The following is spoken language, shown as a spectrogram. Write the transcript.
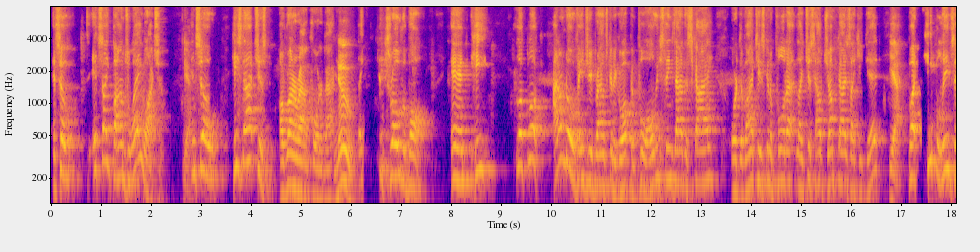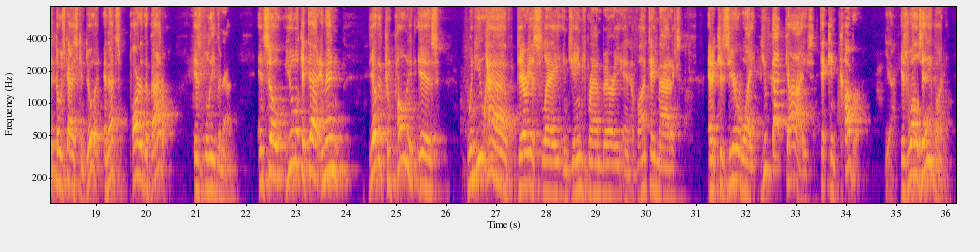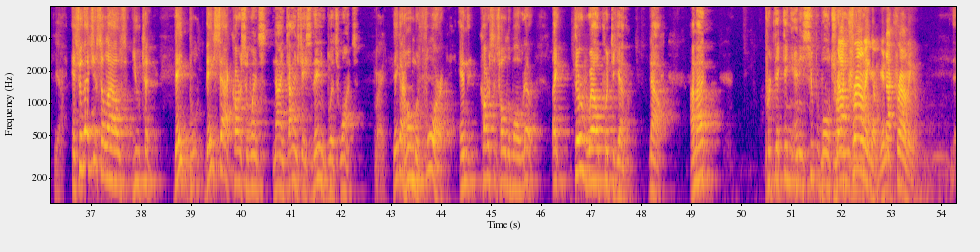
And so it's like bombs away watching. Yeah. And so he's not just a runaround quarterback. No. they can throw the ball. And he look, look, I don't know if AJ Brown's going to go up and pull all these things out of the sky or DeVonta's going to pull it out, like just out jump guys like he did. Yeah. But he believes that those guys can do it. And that's part of the battle is believing that. And so you look at that. And then the other component is when you have Darius Slay and James Bradberry and Avonte Maddox and a Kyzir White, you've got guys that can cover yeah. as well as anybody. Yeah. And so that just allows you to they they sacked Carson Wentz nine times, Jason. They didn't blitz once. Right. They got home with four, and Carson's holding the ball, whatever. Like they're well put together. Now, I'm not predicting any Super Bowl. Not crowning them. You're not crowning them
